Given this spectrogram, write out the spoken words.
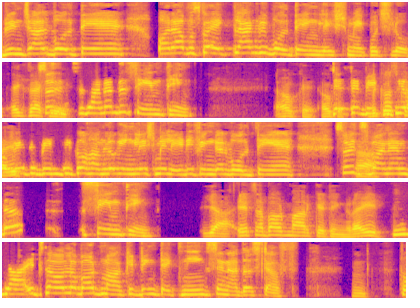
ब्रिंजाल बोलते हैं और आप उसको एग प्लांट भी बोलते हैं इंग्लिश में कुछ लोग so it's the same thing okay, okay. जैसे भिंडी हो गई तो भिंडी को हम लोग इंग्लिश में लेडी फिंगर बोलते हैं so it's. One and the same thing yeah, it's about marketing, right? या it's all about marketing techniques and other stuff Hmm. तो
